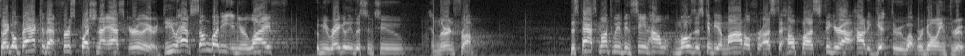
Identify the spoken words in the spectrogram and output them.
So I go back to that first question I asked earlier Do you have somebody in your life whom you regularly listen to and learn from? This past month, we've been seeing how Moses can be a model for us to help us figure out how to get through what we're going through.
